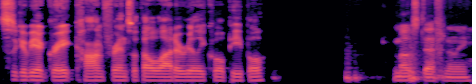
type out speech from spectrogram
this is gonna be a great conference with a lot of really cool people. Most definitely.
